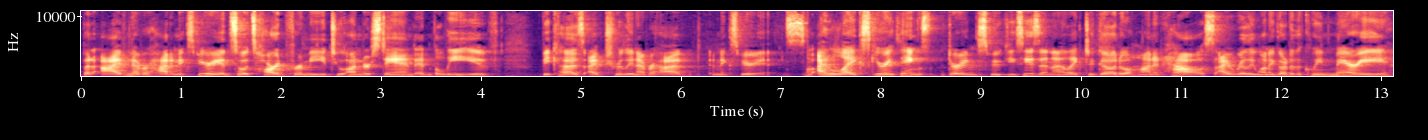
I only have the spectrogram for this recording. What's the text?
but I've never had an experience, so it's hard for me to understand and believe because I've truly never had an experience. I like scary things during spooky season. I like to go to a haunted house. I really want to go to the Queen Mary.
